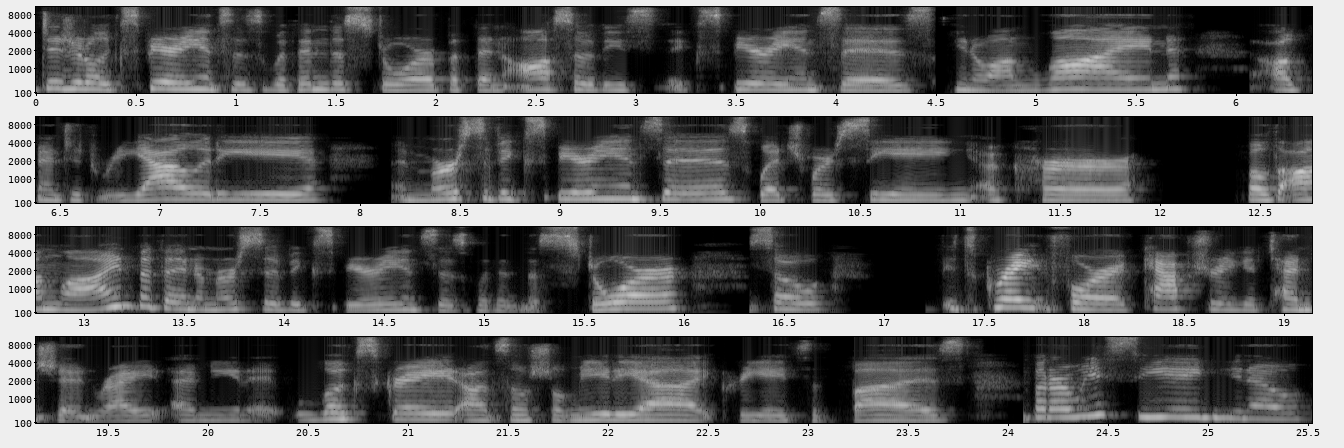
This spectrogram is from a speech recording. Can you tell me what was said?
digital experiences within the store but then also these experiences you know online augmented reality immersive experiences which we're seeing occur both online but then immersive experiences within the store. So it's great for capturing attention, right? I mean, it looks great on social media, it creates a buzz. But are we seeing, you know,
